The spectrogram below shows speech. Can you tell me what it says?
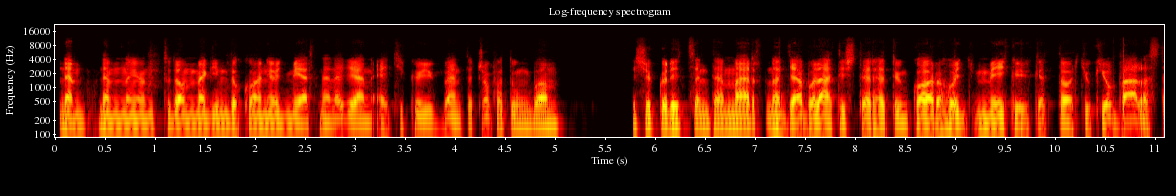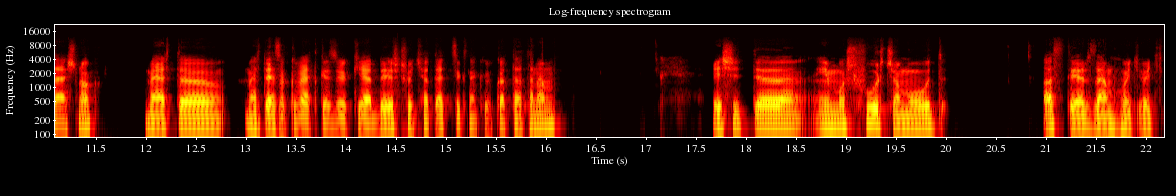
nem, nem nagyon tudom megindokolni, hogy miért ne legyen egyikőjük bent a csapatunkban, és akkor itt szerintem már nagyjából át is terhetünk arra, hogy melyikőjüket tartjuk jobb választásnak, mert, mert ez a következő kérdés, hogyha tetszik nekük a tetenem. És itt én most furcsa mód azt érzem, hogy, hogy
